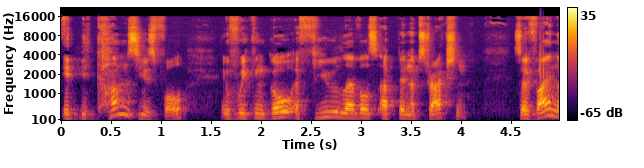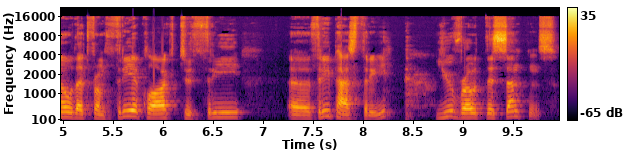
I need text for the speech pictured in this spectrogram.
it becomes useful if we can go a few levels up in abstraction. So if I know that from 3 o'clock to 3, uh, 3 past 3, you wrote this sentence.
